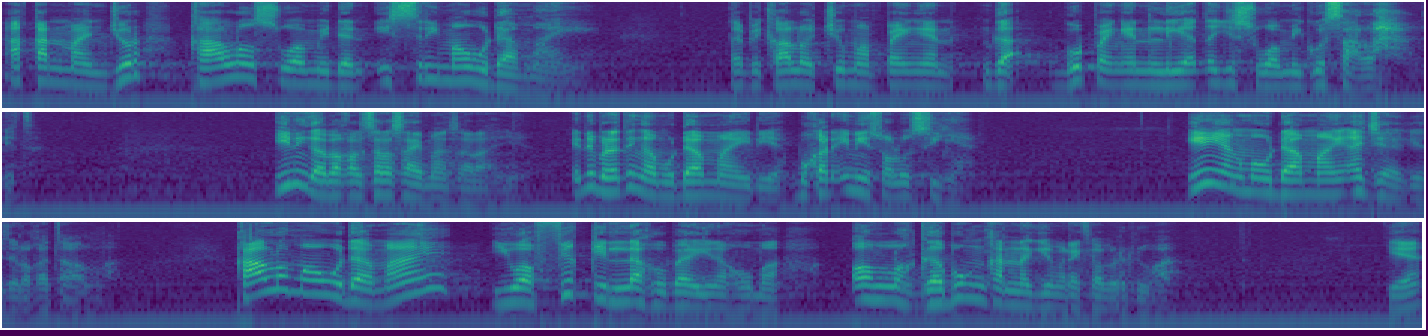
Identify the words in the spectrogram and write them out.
akan manjur kalau suami dan istri mau damai. Tapi kalau cuma pengen, enggak, gue pengen lihat aja suami gue salah gitu. Ini nggak bakal selesai masalahnya. Ini berarti nggak mau damai dia, bukan ini solusinya. Ini yang mau damai aja gitu loh kata Allah. Kalau mau damai, yuwafiqillahu bainahuma. Allah gabungkan lagi mereka berdua. Ya.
